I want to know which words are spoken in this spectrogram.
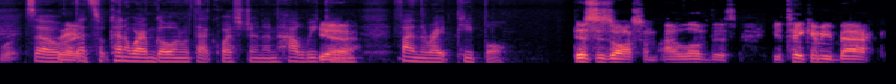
right. So right. that's kind of where I'm going with that question and how we Yeah. can find the right people. This is awesome. I love this. You're taking me back,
